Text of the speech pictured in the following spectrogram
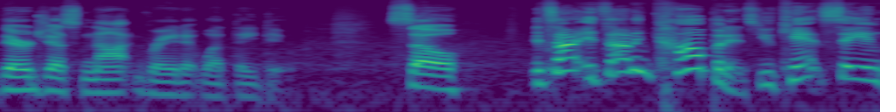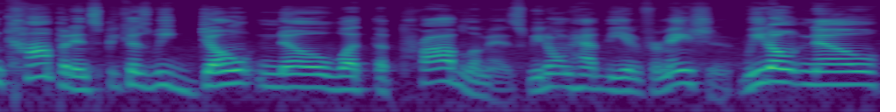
They're just not great at what they do. So it's not it's not incompetence. You can't say incompetence because we don't know what the problem is. We don't have the information. We don't know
